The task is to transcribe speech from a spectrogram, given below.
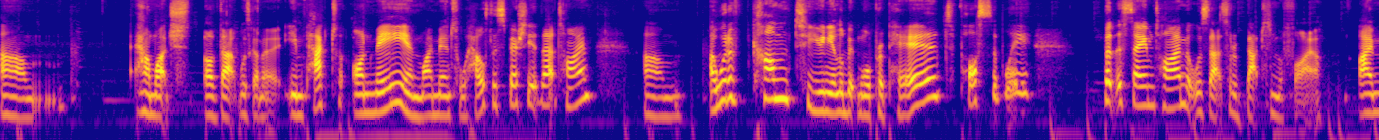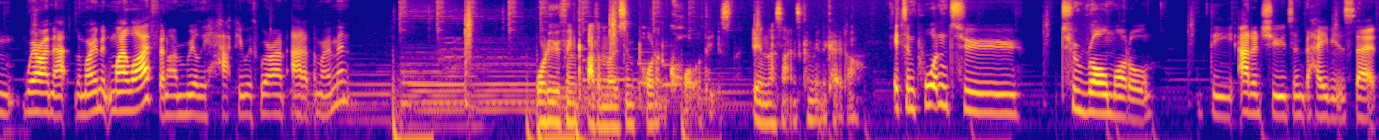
um, how much of that was going to impact on me and my mental health, especially at that time. I would have come to uni a little bit more prepared, possibly, but at the same time, it was that sort of baptism of fire. I'm where I'm at the moment in my life, and I'm really happy with where I'm at at the moment. What do you think are the most important qualities in a science communicator? It's important to, to role model the attitudes and behaviours that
